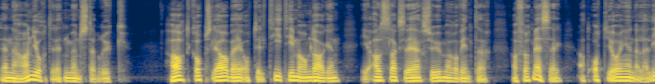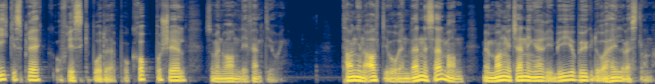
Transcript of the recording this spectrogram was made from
Denne har han gjort til et mønsterbruk. Hardt kroppslig arbeid opptil ti timer om dagen i all slags vær, summer og vinter, har ført med seg at 80-åringen er like sprek og frisk både på kropp og sjel som en vanlig 50-åring. Tangen har alltid vært en venneselmann med mange kjenninger i by og bygd over hele Vestlandet.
